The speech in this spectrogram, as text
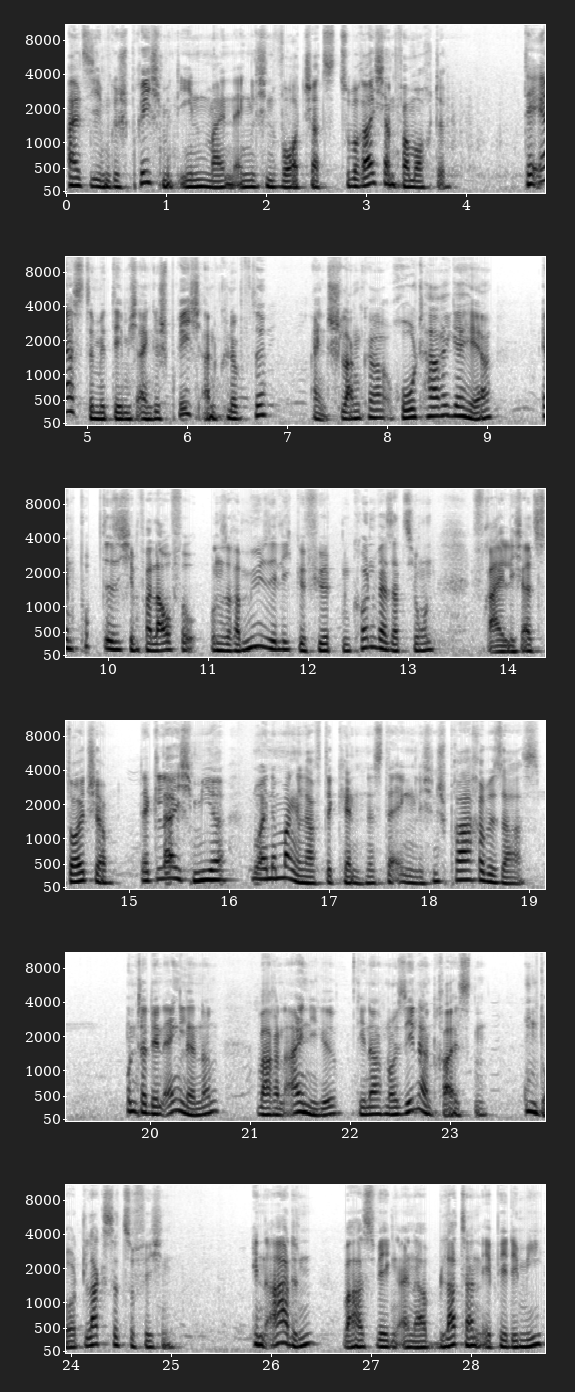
als ich im Gespräch mit ihnen meinen englischen Wortschatz zu bereichern vermochte. Der erste, mit dem ich ein Gespräch anknüpfte, ein schlanker, rothaariger Herr, entpuppte sich im Verlaufe unserer mühselig geführten Konversation freilich als Deutscher, der gleich mir nur eine mangelhafte Kenntnis der englischen Sprache besaß. Unter den Engländern waren einige, die nach Neuseeland reisten, um dort Lachse zu fischen. In Aden war es wegen einer Blatternepidemie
